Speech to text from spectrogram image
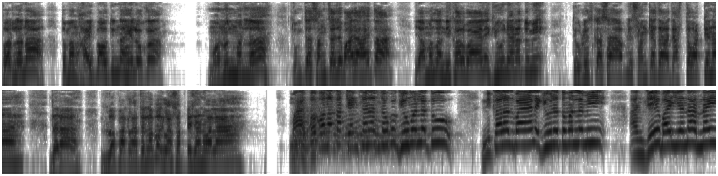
भरलं ना तर मग हाई पावतील ना हे लोक. म्हणून म्हणलं तुमच्या संख्या बाया आहेत या म्हणलं निकाल बायाला घेऊन या ना तुम्ही. तेवढीच कसं आहे आपली संख्या जरा जास्त वाटते ना. जरा लपकला तर लपकला सप्टेशनवाला. माय निकालच बायाला घेऊन येतो म्हणलं मी. आणि जे बाई येणार नाही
